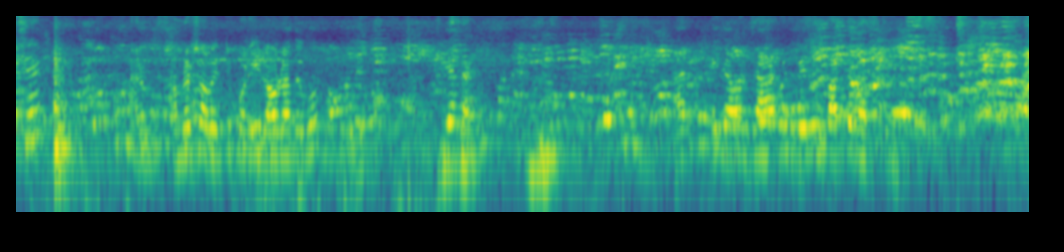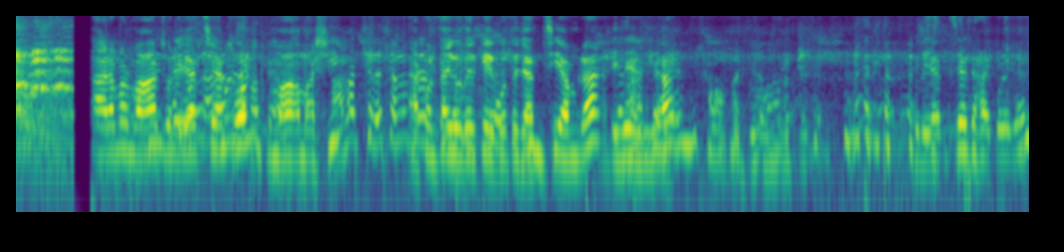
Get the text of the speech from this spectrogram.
গেছে আর আমরা সব একটু পরেই রওনা দেবো। আর এই যে আমার যা এখন বেলুন পারতে পারছে আর আমার মা চলে যাচ্ছে এখন, মা, মাসি। এখন তাই ওদেরকে এগোতে যাচ্ছি আমরা। এই যে রিয়া। চলে যাচ্ছে হাই করে দেন।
